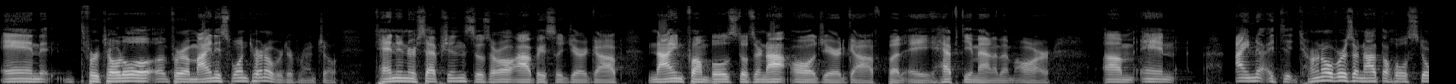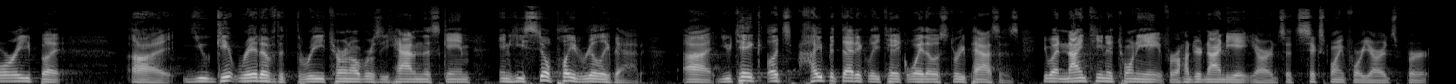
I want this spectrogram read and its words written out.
and for total for a minus one turnover differential. 10 interceptions, those are all obviously Jared Goff. Nine fumbles, those are not all Jared Goff, but a hefty amount of them are. Um, and I know turnovers are not the whole story, but uh, you get rid of the three turnovers he had in this game, and he still played really bad. Uh, you take, let's hypothetically take away those three passes. He went 19 to 28 for 198 yards. That's 6.4 yards per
